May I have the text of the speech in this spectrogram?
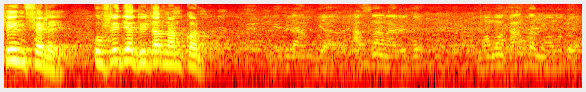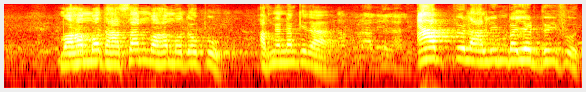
তিন ছেলে। উফরি দিয়া দুইটার নাম কন? মোহাম্মদ হাসান মোহাম্মদ অপু। আপনার নাম কি দা আব্দুল আলিম ভাইয়ের দুই ফুট।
